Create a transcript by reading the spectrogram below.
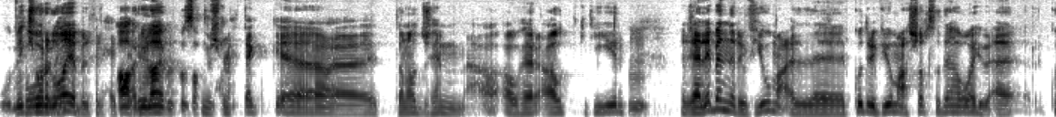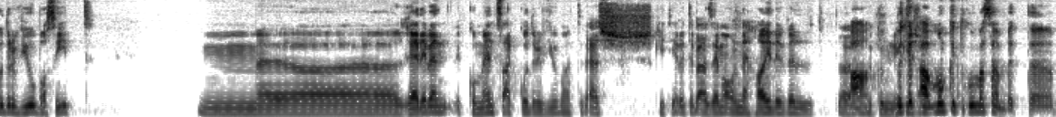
وميك هو ريلايبل في الحتة آه. ريلايبل بالظبط مش محتاج آه، تنضج هم أو هير اوت كتير مم. غالبا الريفيو مع ال- الكود ريفيو مع الشخص ده هو يبقى كود ريفيو بسيط غالبا ال comments على ال code review ما بتبقاش كتير بتبقى زي ما قلنا high level آه بتبقى ممكن تكون مثلا بت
